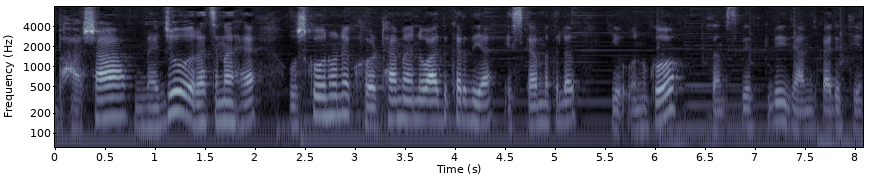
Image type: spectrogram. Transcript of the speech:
भाषा में जो रचना है उसको उन्होंने खोरठा में अनुवाद कर दिया। इसका मतलब कि उनको संस्कृत की भी जानकारी थी।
